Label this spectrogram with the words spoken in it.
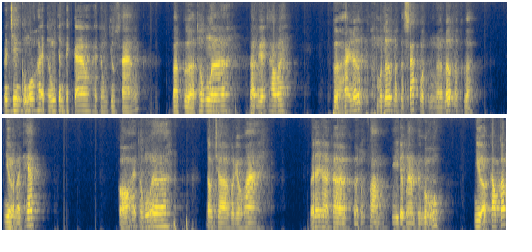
Bên trên cũng có hệ thống trần thạch cao hệ thống chiếu sáng và cửa thông ờ, ra phía sau đây. Cửa hai lớp một lớp là cửa sắt một lớp là cửa nhựa loại thép. Có hệ thống đầu chờ của điều hòa. Và đây là cửa, cửa trong phòng thì được làm từ gỗ nhựa cao cấp.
